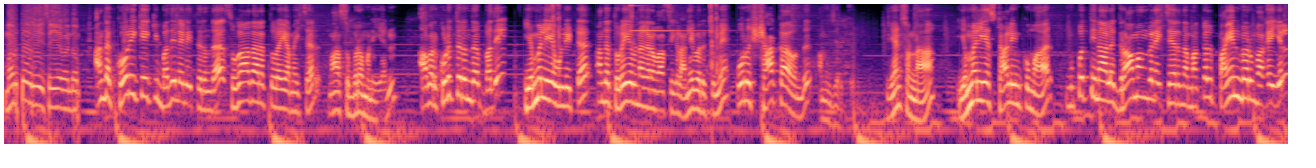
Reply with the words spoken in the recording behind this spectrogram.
மருத்துவ உதவி செய்ய வேண்டும். அந்த கோரிக்கைக்கு பதிலளித்திருந்த சுகாதாரத்துறை அமைச்சர் மா. சுப்பிரமணியன் அவர் கொடுத்திருந்த பதில் எம்எல்ஏ உள்ளிட்ட அந்த துறையூர் நகரவாசிகள் அனைவருக்குமே ஒரு ஷாக்கா வந்து அமைஞ்சிருக்கு. ஏன்னு சொன்னா எம்எல்ஏ ஸ்டாலின் குமார் முப்பத்தி நாலு கிராமங்களைச் சேர்ந்த மக்கள் பயன்பெறும் வகையில்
